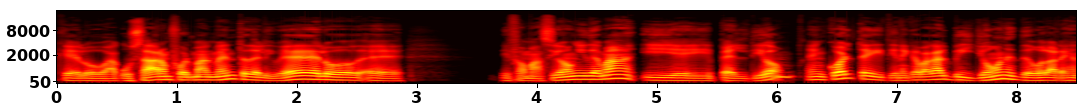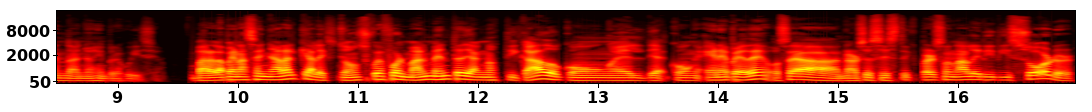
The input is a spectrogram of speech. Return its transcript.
que lo acusaran formalmente de libelo, eh, difamación y demás, y, perdió en corte y tiene que pagar billones de dólares en daños y prejuicios. Vale la pena señalar que Alex Jones fue formalmente diagnosticado con, el, con NPD, o sea, Narcissistic Personality Disorder,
